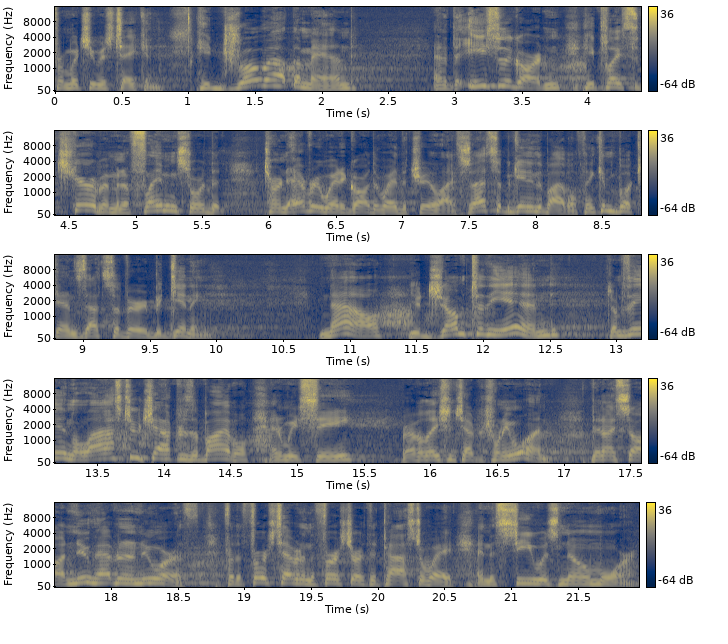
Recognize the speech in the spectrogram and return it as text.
from which he was taken. He drove out the man and at the east of the garden, he placed the cherubim and a flaming sword that turned every way to guard the way of the tree of life. So that's the beginning of the Bible. Think in bookends, that's the very beginning. Now, you jump to the end, jump to the end, the last two chapters of the Bible, and we see Revelation chapter 21. Then I saw a new heaven and a new earth, for the first heaven and the first earth had passed away, and the sea was no more.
